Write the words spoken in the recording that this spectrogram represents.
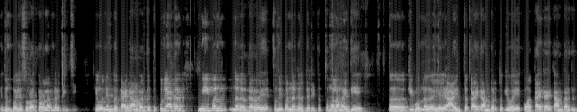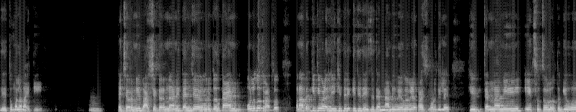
इथून पहिले सुरुवात करावी लागणार त्यांची. किंवा नेमकं काय काम करतात कुणी आता मी पण नगरकर आहे तुम्ही पण नगरकर आहे तर तुम्हाला माहिती आहे की नगर हे आयुक्त काय काम करतो किंवा हे को- काय काय काम करतात हे तुम्हाला माहिती आहे. त्याच्यावर मी भाष्य करणं आणि त्यांच्या विरुद्ध कायम बोलतच राहतो. पण आता किती वेळा लेखी तरी किती द्यायचं त्यांना? आम्ही वेगवेगळ्या प्रश्नावर दिले की त्यांना मी एक सुचवलं होतं की हो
